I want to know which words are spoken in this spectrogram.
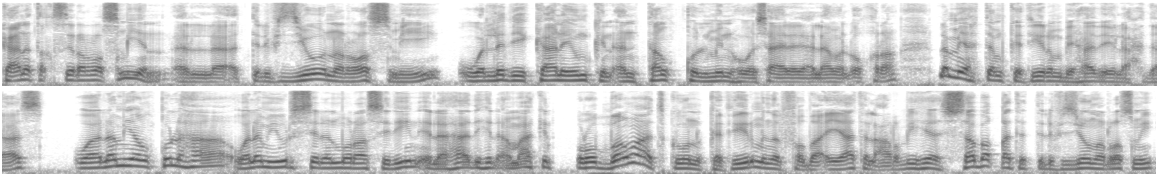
كان تقصيرا رسميا. التلفزيون الرسمي والذي كان يمكن أن تنقل منه وسائل الإعلام الأخرى لم يهتم كثيرا بهذه الأحداث. ولم ينقلها ولم يرسل المراسلين إلى هذه الأماكن، ربما تكون كثير من الفضائيات العربية سبقت التلفزيون الرسمي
